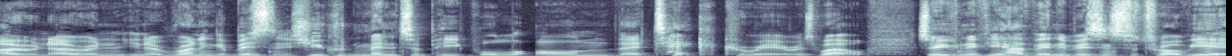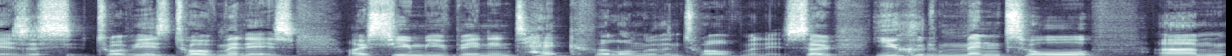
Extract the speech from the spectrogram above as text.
owner and you know running a business you could mentor people on their tech career as well. So even if you have been in business for 12 years 12 years 12 minutes i assume you've been in tech for longer than 12 minutes. So you could mentor um,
